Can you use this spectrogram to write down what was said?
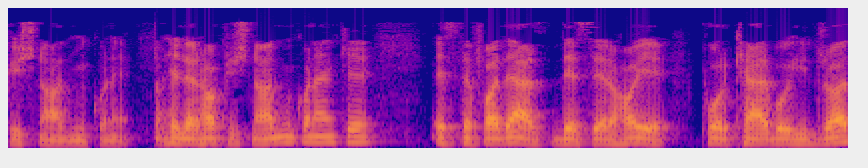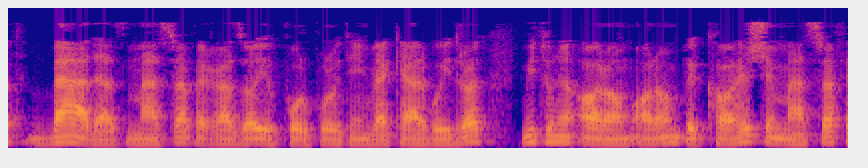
پیشنهاد می‌کنه. هلرها پیشنهاد می‌کنن که استفاده از دسرهای پر کربوهیدرات بعد از مصرف غذای پر پروتئین و کربوهیدرات می‌تونه آرام آرام به کاهش مصرف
